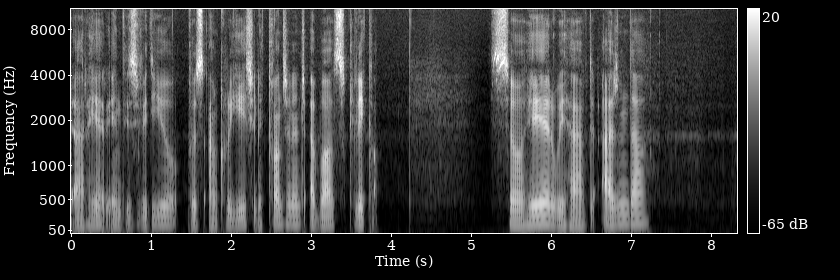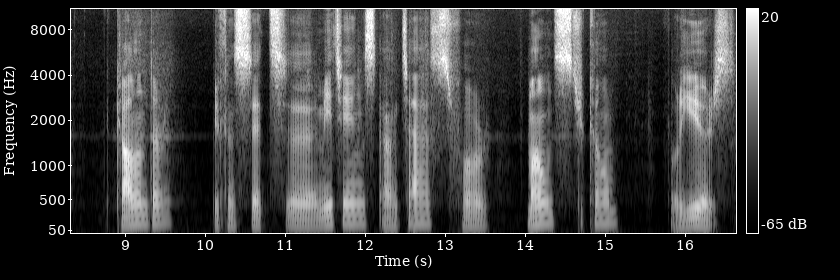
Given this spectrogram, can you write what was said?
You are here in this video because I'm creating a content about ClickUp. So here we have the agenda calendar. You can set uh, meetings and tasks for months to come for years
